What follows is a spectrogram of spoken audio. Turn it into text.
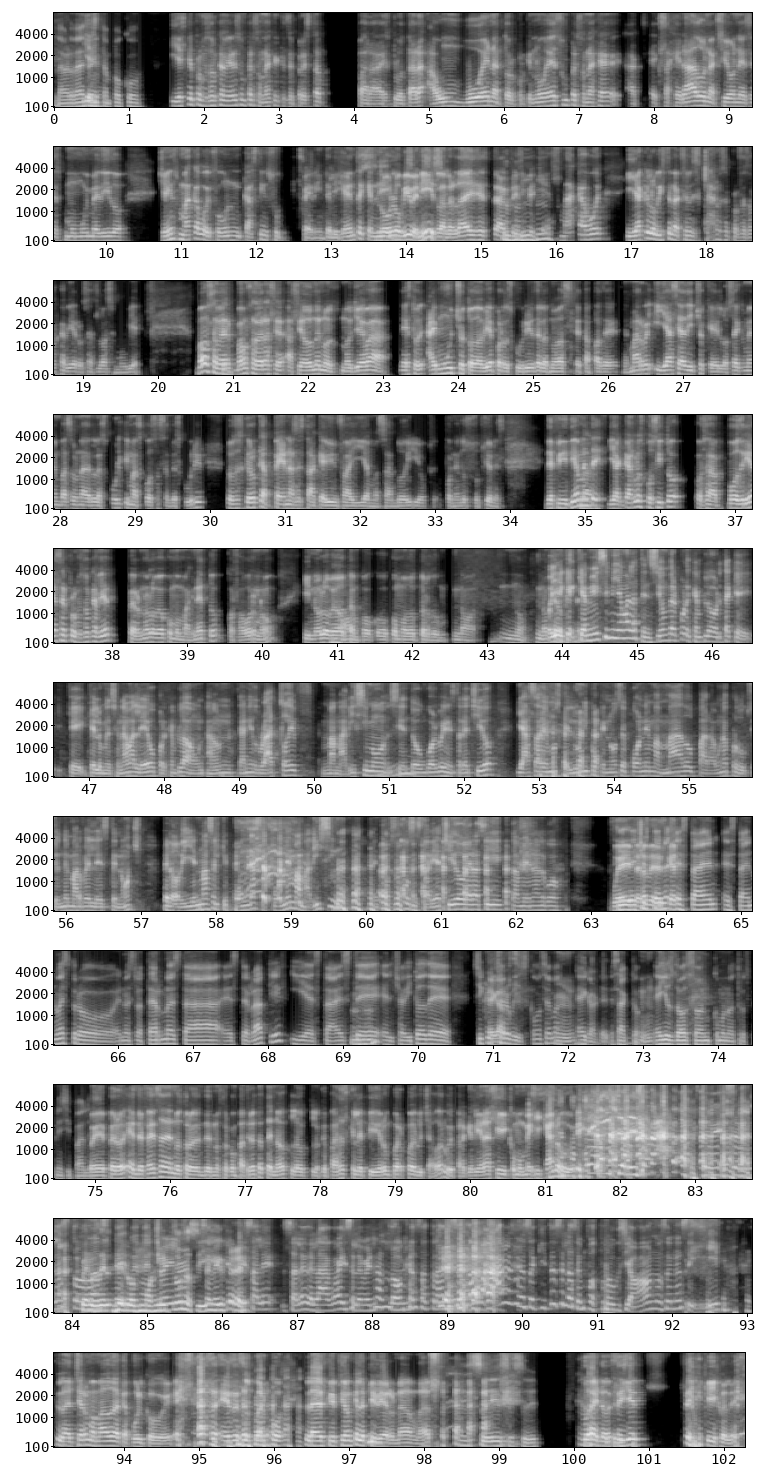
la verdad es, que tampoco... Y es que el profesor Javier es un personaje que se presta para explotar a un buen actor, porque no es un personaje exagerado en acciones, es como muy medido. James McAvoy fue un casting súper inteligente que no lo vi venir, la verdad es al principio James McAvoy, y ya que lo viste en acción, dices, claro, es el profesor Javier, o sea, lo hace muy bien. Vamos a ver, vamos a ver hacia, hacia dónde nos, nos, lleva esto. Hay mucho todavía por descubrir de las nuevas etapas de, de, Marvel y ya se ha dicho que los X-Men va a ser una de las últimas cosas en descubrir. Entonces creo que apenas está Kevin Feige amasando y poniendo sus opciones. Definitivamente, claro. Carlos Posito, o sea, podría ser profesor Javier, pero no lo veo como Magneto, por favor, no. Y no lo veo tampoco como Doctor Doom. No, no, no. Oye, que, que, a mí sí me llama la atención ver, por ejemplo, ahorita que, que, que lo mencionaba Leo, por ejemplo, a un, a un Daniel Radcliffe, mamadísimo, mm. siendo un Wolverine, estaría chido. Ya sabemos que el único que no se pone mamado para una producción de Marvel es Tenoch, pero bien más el que ponga se pone mamadísimo. Entonces, pues estaría chido ver así también algo. Sí, de hecho está, en, que... está, en, está en, nuestro, en nuestra terna está este Radcliffe y está este, uh -huh. el chavito de Secret. Service, ¿cómo se llama? Uh -huh. Exacto. Uh -huh. Ellos dos son como nuestros principales. Pero en defensa de nuestro, de nuestro compatriota Tenoch, lo, lo, que pasa es que le pidieron cuerpo de luchador, güey, para que viera así como mexicano, güey. mucha risa. Se, ve, se, ven las tomas pero de, de, de los de monitos trailer, así. Se ve que el sale, sale del agua y se le ven las lonjas atrás. Y dice, no mames, güey, se quíteselas en postproducción, no sean así. Lancher mamado de Acapulco, güey. Ese es el cuerpo, la descripción que le pidieron, nada más. Sí, sí, sí. Bueno, sigue, que híjole.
